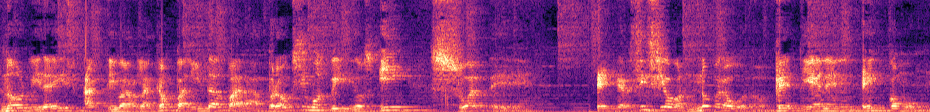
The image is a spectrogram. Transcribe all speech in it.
No olvidéis activar la campanita para próximos vídeos y suerte. Ejercicio número 1. ¿Qué tienen en común?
